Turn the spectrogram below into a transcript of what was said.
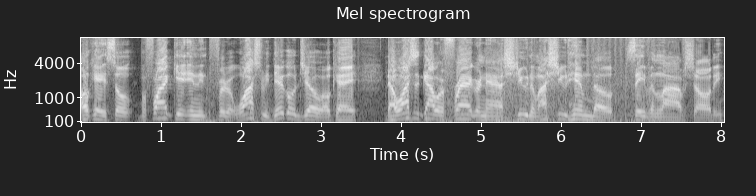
Okay, so before I get in further, watch me. There go Joe. Okay, now watch this guy with frag Now shoot him. I shoot him though, saving lives, Shawty.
